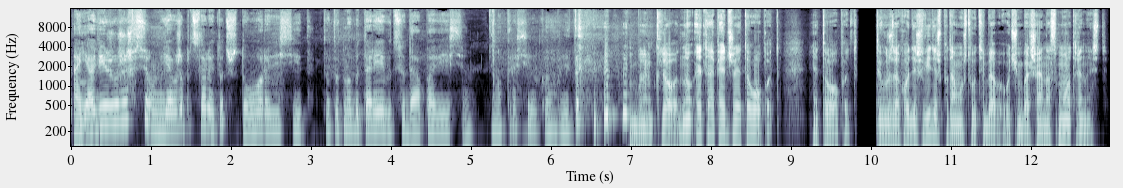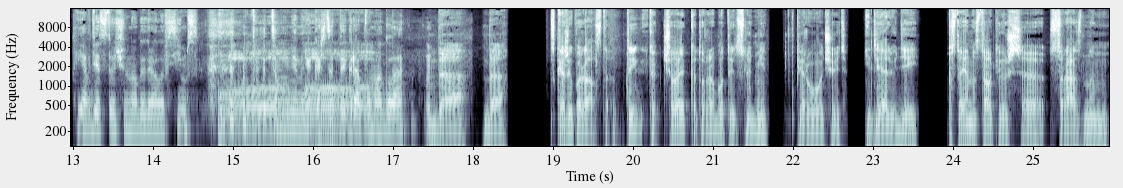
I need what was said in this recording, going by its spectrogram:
А я вижу уже все, я уже представляю, тут штора висит, тут, тут мы батарею вот сюда повесим. Ну, красиво как будет. Блин, клево. Ну, это опять же, это опыт. Это опыт. Ты уже заходишь, видишь, потому что у тебя очень большая насмотренность. Я в детстве очень много играла в Sims, поэтому мне, мне кажется, эта игра помогла. Да, да. Скажи, пожалуйста, ты как человек, который работает с людьми, в первую очередь, и для людей, постоянно сталкиваешься с разным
